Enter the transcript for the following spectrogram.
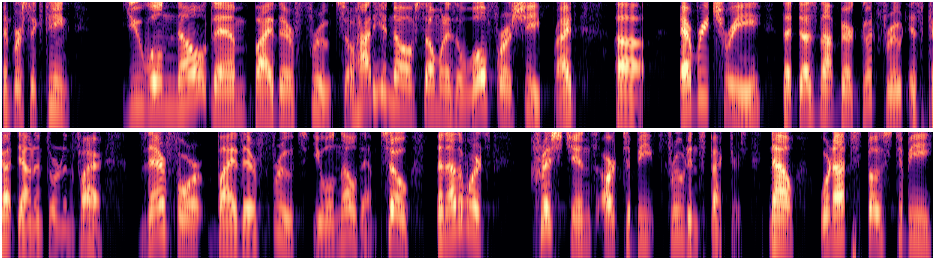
in verse 16, you will know them by their fruit. So, how do you know if someone is a wolf or a sheep, right? Uh, every tree that does not bear good fruit is cut down and thrown in the fire. Therefore, by their fruits you will know them. So, in other words, Christians are to be fruit inspectors. Now, we're not supposed to be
